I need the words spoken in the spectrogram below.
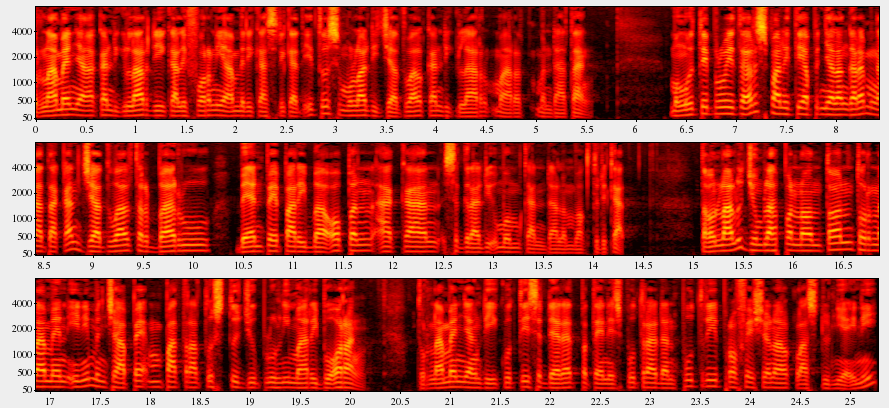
Turnamen yang akan digelar di California, Amerika Serikat itu semula dijadwalkan digelar Maret mendatang. Mengutip Reuters, panitia penyelenggara mengatakan jadwal terbaru BNP Paribas Open akan segera diumumkan dalam waktu dekat. Tahun lalu jumlah penonton turnamen ini mencapai 475 ribu orang. Turnamen yang diikuti sederet petenis putra dan putri profesional kelas dunia ini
